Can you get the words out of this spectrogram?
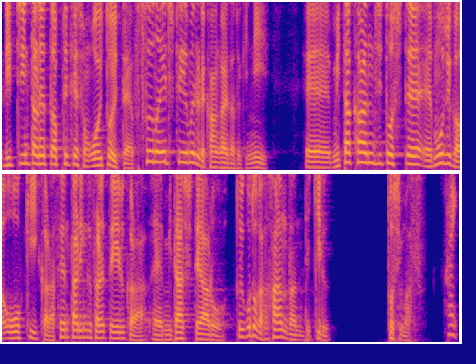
リッチインターネットアプリケーション置いといて、普通の HTML で考えたときに、えー、見た感じとして、文字が大きいから、センタリングされているから、えー、見出してあろうということが判断できるとします。はい。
